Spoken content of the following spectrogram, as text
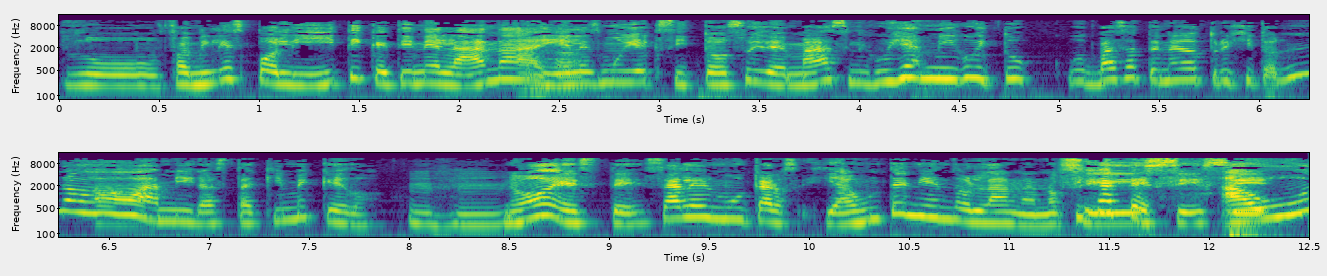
su familia es política y tiene lana y él es muy exitoso y demás. Y digo, oye, amigo, ¿y tú vas a tener otro hijito? No, amiga, hasta aquí me quedo. ¿No? Este, salen muy caros. Y aún teniendo lana, ¿no? Fíjate, sí, sí, aún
